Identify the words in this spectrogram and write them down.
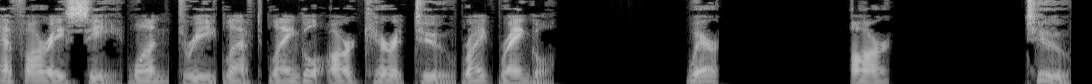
frac 1 3 left langle r caret 2 right rangle where? R. 2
